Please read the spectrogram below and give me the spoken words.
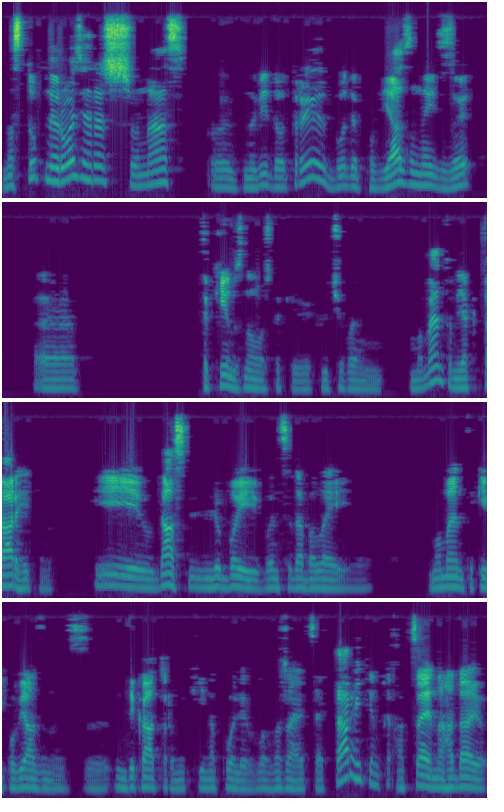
Наступний розіграш у нас е, на відео 3 буде пов'язаний з таким, знову ж таки, ключовим моментом, як таргетінг. І у нас любий в NCAA момент, який пов'язаний з індикатором, який на полі вважається як таргетінг, а це, нагадаю,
